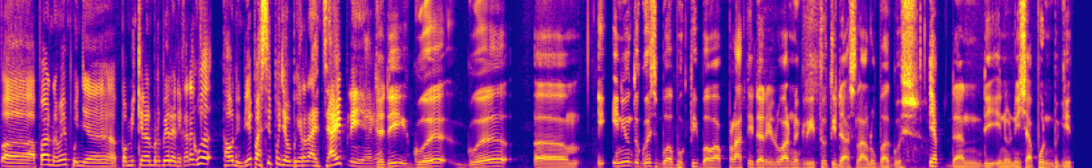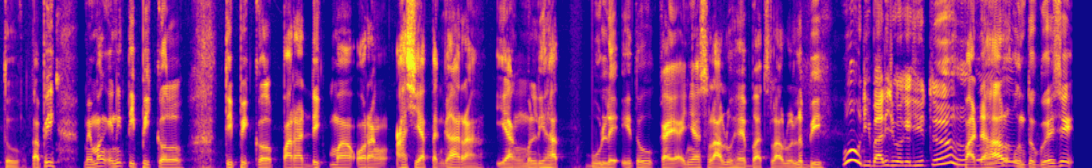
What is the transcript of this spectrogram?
eh, apa namanya punya pemikiran berbeda nih. Karena gue tahun ini dia pasti punya pemikiran ajaib nih ya kan? Jadi gue gue i- ini untuk gue sebuah bukti bahwa pelatih dari luar negeri itu tidak selalu bagus. Yap. Dan di Indonesia pun begitu. Tapi memang ini tipikal tipikal paradigma orang Asia Tenggara yang melihat bule itu kayaknya selalu hebat, selalu lebih. Wow di Bali juga kayak gitu Padahal untuk gue sih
